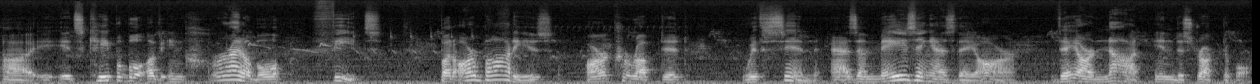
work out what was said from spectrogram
Uh, it's capable of incredible feats. But our bodies are corrupted with sin. As amazing as they are, they are not indestructible.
